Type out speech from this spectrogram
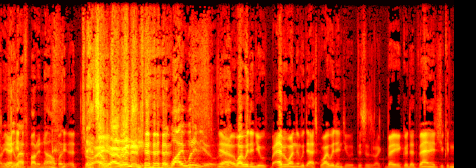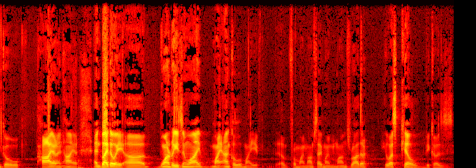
I mean, Yeah, you he- laugh about it now, but True. I- I wouldn't. like, why wouldn't you? Yeah, why wouldn't you? Everyone would ask, why wouldn't you? This is like very good advantage. You can go higher and higher. And by the way, uh, one reason why my uncle, my uh, from my mom's side, my mom's brother, he was killed because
